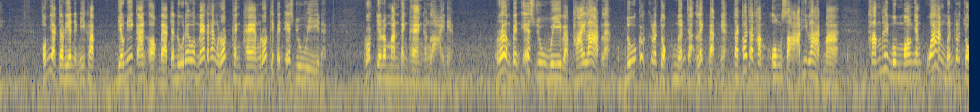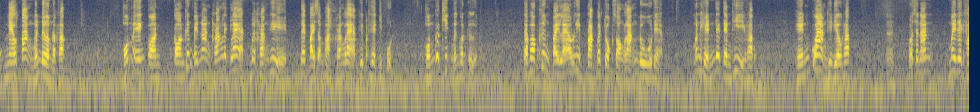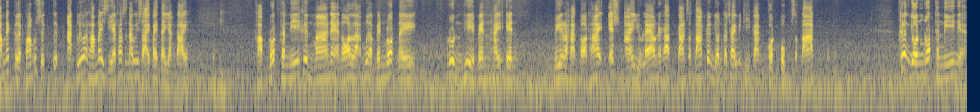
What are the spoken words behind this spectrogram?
ผมอยากจะเรียนอย่างนี้ครับ เดี๋ยวนี้การออกแบบจะดูได้ว่าแม้กระทั่งรถแพงๆ รถที่เป็น SUV เนี่ยรถเยอรมันแพงๆ ทั้งหลายเนี่ยเริ่มเป็น SUV แบบท้ายลาดแหละ ดูก็กระจกเหมือนจะเล็กแบบเนี้ยแต่เขาจะทำองศาที่ลาดมาทำให้มุมมองยังกว้างเหมือนกระจกแนวตั้งเหมือนเดิมแหละครับ ผมเองก่อนก่อนขึ้นไปนั่งครั้งแรก ๆ เมื่อครั้งที่ ได้ไปสัมผัสครั้งแรกที่ประเทศญี่ปุ่น ผมก็คิดเหมือนคนอื่น แต่พอขึ้นไปแล้วรีบปรับกระจกสองหลังดูเนี่ยมันเห็นได้เต็มที่ครับ เห็นกว้างทีเดียวครับนะเพราะฉะนั้นไม่ได้ทำให้เกิดความรู้สึกอึดอัด หรือว่าทำให้เสียทัศนวิสัยไปแต่อย่างใด ขับรถคันนี้ขึ้นมาแน่นอนละเมื่อเป็นรถในรุ่นที่เป็นไฮเอ็นมีรหัสต่อท้าย HI อยู่แล้วนะครับ การสตาร์ทเครื่องยนต์ก็ใช้วิธีการกดปุ่มสตาร์ท เครื่องยนต์รถคันนี้เนี่ย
